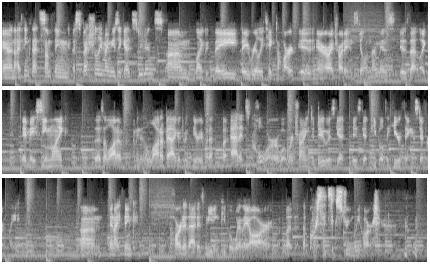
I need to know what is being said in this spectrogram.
And I think that's something especially my music ed students um, like they they really take to heart it, or I try to instill in them is is that like it may seem like there's a lot of i mean there's a lot of baggage with theory but at, but at its core what we're trying to do is get is get people to hear things differently um, and i think part of that is meeting people where they are but of course that's extremely hard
